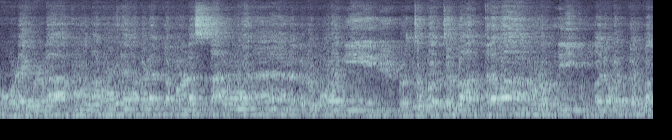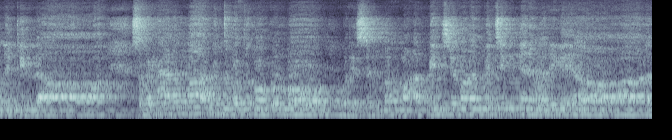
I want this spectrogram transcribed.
കൂടെയുള്ള അബൂ അബൂലഹബടക്കമുള്ള സർവ മണപ്പിച്ച് മണപ്പിച്ച് ഇങ്ങനെ വരികയാണ്.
